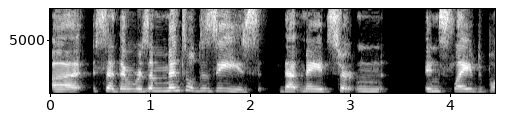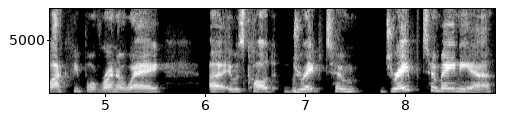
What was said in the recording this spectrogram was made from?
uh, said there was a mental disease that made certain enslaved black people run away. Uh, it was called draptom- drapetomania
